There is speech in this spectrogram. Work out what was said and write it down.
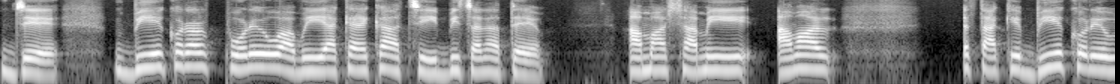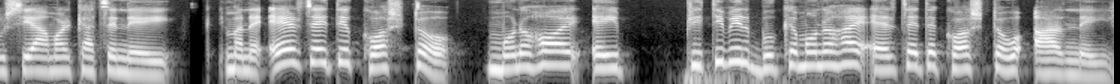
যে বিয়ে করার পরেও আমি একা একা আছি বিছানাতে। আমার স্বামী, আমার তাকে বিয়ে করেও সে আমার কাছে নেই। মানে এর চাইতে কষ্ট মনে হয়, এই পৃথিবীর বুকে মনে হয় এর চাইতে কষ্ট আর নেই।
